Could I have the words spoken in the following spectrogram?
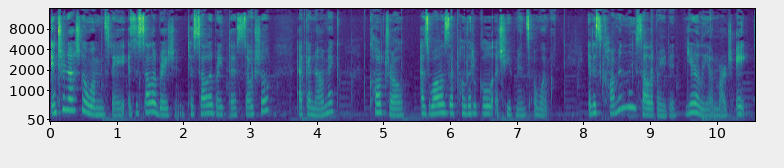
International Women's Day is a celebration to celebrate the social, economic, cultural, as well as the political achievements of women. it is commonly celebrated yearly on March 8th.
